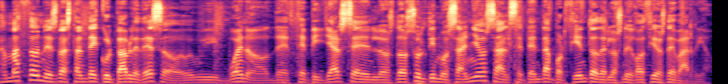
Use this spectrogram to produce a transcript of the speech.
Amazon es bastante culpable de eso, y bueno, de cepillarse en los dos últimos años al 70% de los negocios de barrio.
